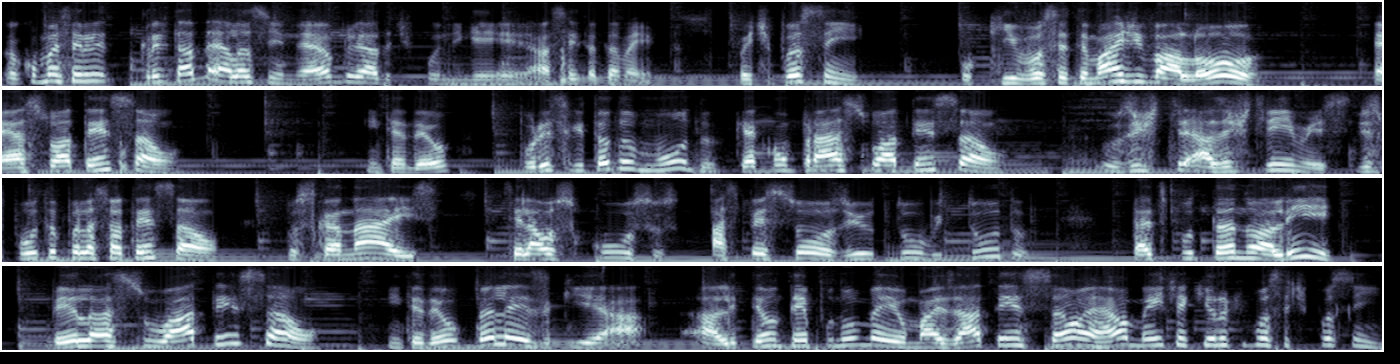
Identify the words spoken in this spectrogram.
eu comecei a acreditar nela, assim, né? Obrigado, tipo, ninguém aceita também. Foi tipo assim: o que você tem mais de valor é a sua atenção. Entendeu? Por isso que todo mundo quer comprar a sua atenção. Os, as streamers disputam pela sua atenção. Os canais, sei lá, os cursos, as pessoas, o YouTube, tudo tá disputando ali pela sua atenção. Entendeu? Beleza, que a, ali tem um tempo no meio, mas a atenção é realmente aquilo que você, tipo assim,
